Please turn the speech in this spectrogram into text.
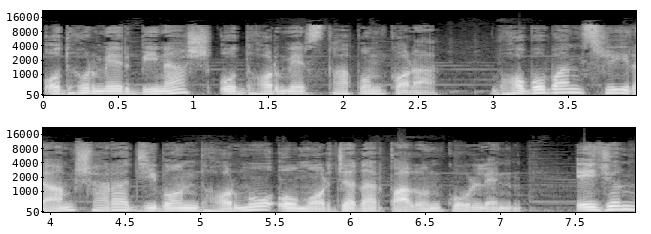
অধর্মের বিনাশ ও ধর্মের স্থাপন করা। ভগবান শ্রীরাম সারা জীবন ধর্ম ও মর্যাদার পালন করলেন। এই জন্য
